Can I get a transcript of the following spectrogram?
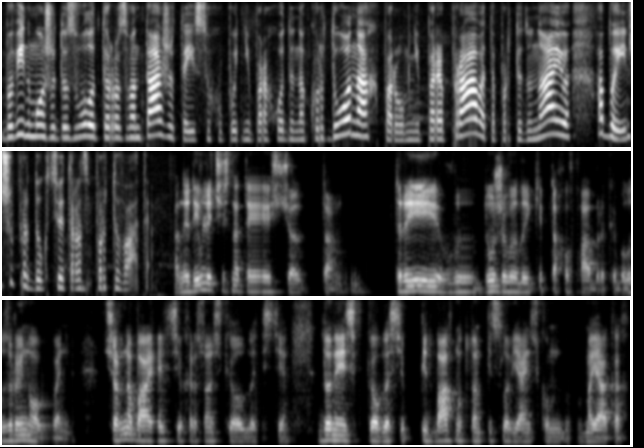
бо він може дозволити розвантажити і сухопутні переходи на кордонах, паромні переправи та порти Дунаю, аби іншу продукцію транспортувати. А не дивлячись на те, що там три дуже великі птахофабрики були зруйновані в Чорнобаївці, в Херсонській області, Донецькій області, під Бахмутом, під Слов'янськом в маяках.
